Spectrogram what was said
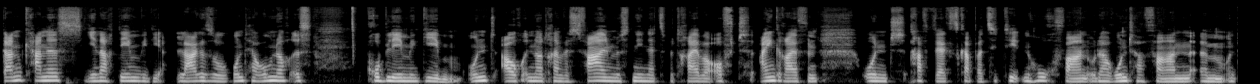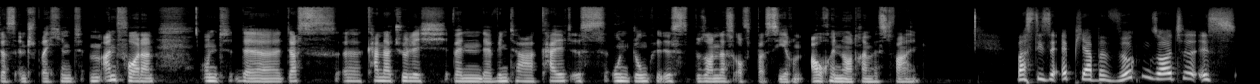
dann kann es, je nachdem, wie die Lage so rundherum noch ist, Probleme geben. Und auch in Nordrhein-Westfalen müssen die Netzbetreiber oft eingreifen und Kraftwerkskapazitäten hochfahren oder runterfahren ähm, und das entsprechend ähm, anfordern. Und äh, das äh, kann natürlich, wenn der Winter kalt ist und dunkel ist, besonders oft passieren, auch in Nordrhein-Westfalen. Was diese App ja bewirken sollte, ist,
